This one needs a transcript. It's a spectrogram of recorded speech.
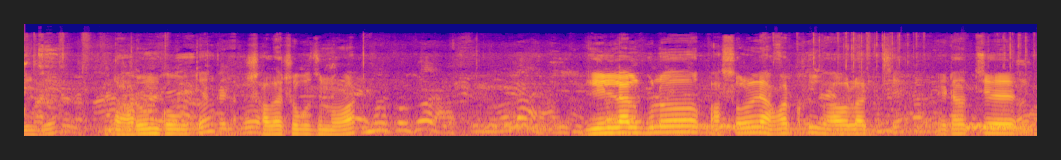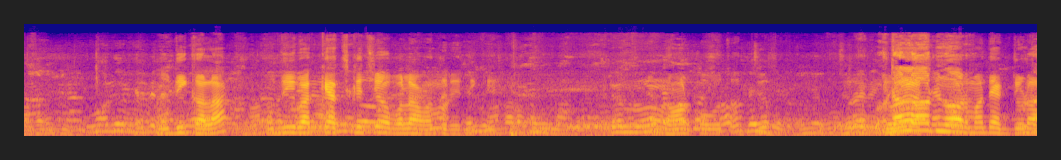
এই যে দারুণ কবুতর সাদা সবুজ নর গ্রিন লালগুলো পার্সোনালি আমার খুবই ভালো লাগছে। এটা হচ্ছে উদি কালা। উদি বা ক্যাচকেচিও বলে আমাদের এদিকে। নর কবুতর। নর্মাদি এক জোড়া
